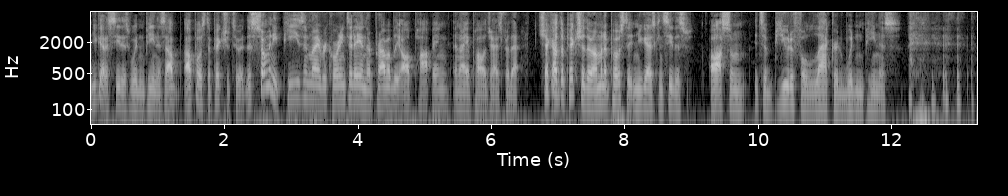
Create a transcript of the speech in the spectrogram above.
you got to see this wooden penis. I'll I'll post a picture to it. There's so many peas in my recording today, and they're probably all popping, and I apologize for that. Check out the picture though. I'm gonna post it, and you guys can see this awesome. It's a beautiful lacquered wooden penis.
